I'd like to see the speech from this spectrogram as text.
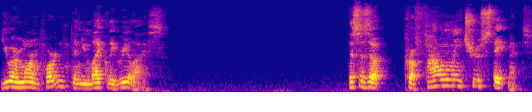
You are more important than you likely realize. This is a profoundly true statement.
